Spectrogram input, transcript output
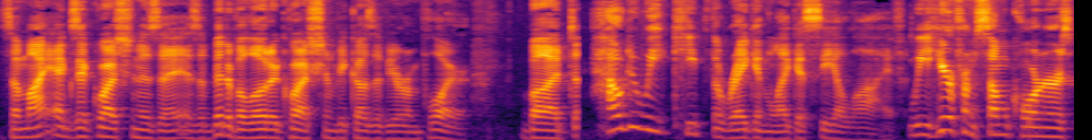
So my exit question is a is a bit of a loaded question because of your employer. But how do we keep the Reagan legacy alive? We hear from some corners,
